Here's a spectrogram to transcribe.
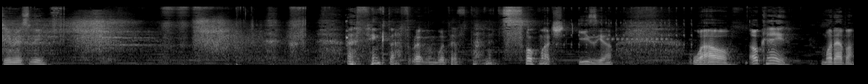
seriously? I think Darth Revan would have done it so much easier. Wow. Okay. Whatever.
